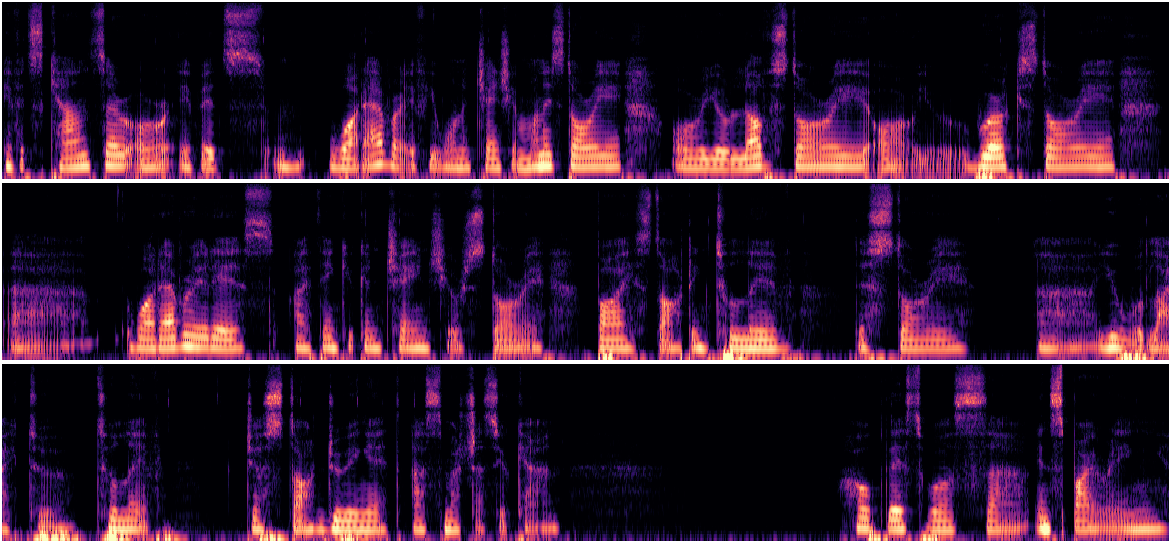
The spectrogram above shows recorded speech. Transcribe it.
If it's cancer or if it's mm, whatever, if you want to change your money story or your love story or your work story, uh, whatever it is, I think you can change your story by starting to live the story uh, you would like to, to live. Just start doing it as much as you can. Hope this was uh, inspiring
